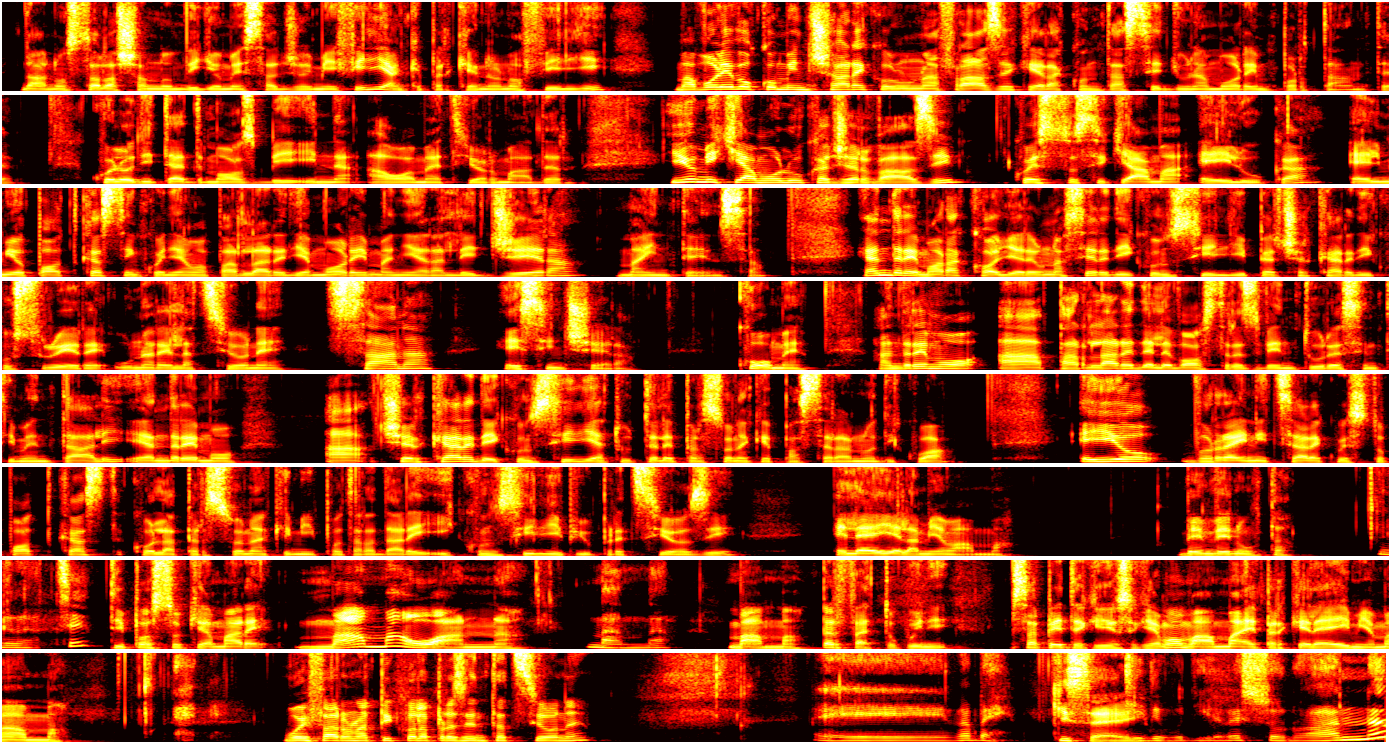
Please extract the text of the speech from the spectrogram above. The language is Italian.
No, non sto lasciando un video messaggio ai miei figli anche perché non ho figli, ma volevo cominciare con una frase che raccontasse di un amore importante, quello di Ted Mosby in How I Met Your Mother. Io mi chiamo Luca Gervasi, questo si chiama Ehi Luca, è il mio podcast in cui andiamo a parlare di amore in maniera leggera ma intensa e andremo a raccogliere una serie di consigli per cercare di costruire una relazione sana e sincera. Come? Andremo a parlare delle vostre sventure sentimentali e andremo a cercare dei consigli a tutte le persone che passeranno di qua e io vorrei iniziare questo podcast con la persona che mi potrà dare i consigli più preziosi e lei è la mia mamma. Benvenuta. Grazie. Ti posso chiamare mamma o Anna? Mamma. Mamma, perfetto, quindi sapete che io si chiamo mamma è perché lei è mia mamma. Vuoi fare una piccola presentazione? E vabbè, Chi sei? ti devo dire, sono Anna.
